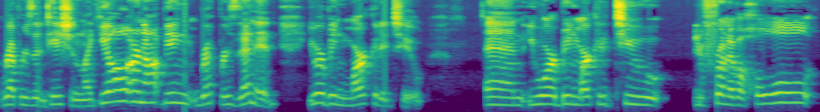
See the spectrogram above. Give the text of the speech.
representation. Like y'all are not being represented; you are being marketed to, and you are being marketed to in front of a whole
